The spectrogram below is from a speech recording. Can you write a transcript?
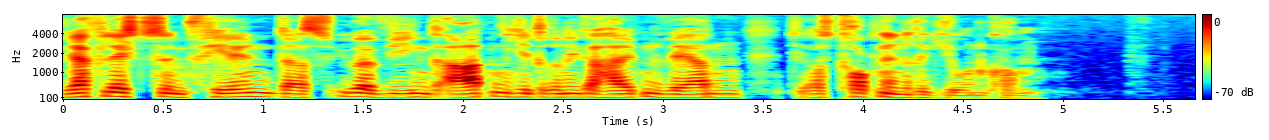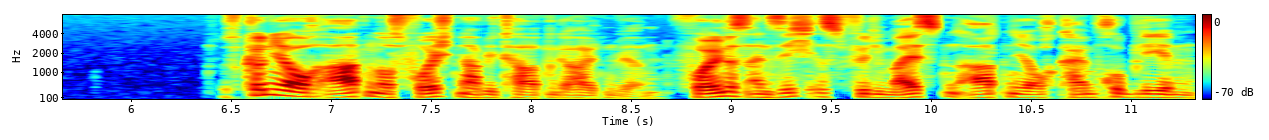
wäre vielleicht zu empfehlen, dass überwiegend Arten hier drin gehalten werden, die aus trockenen Regionen kommen. Es können ja auch Arten aus feuchten Habitaten gehalten werden. Fäulnis an sich ist für die meisten Arten ja auch kein Problem.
